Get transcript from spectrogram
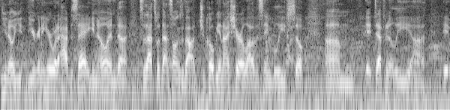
you know, you're gonna hear what I have to say. You know, and uh, so that's what that song's about. Jacoby and I share a lot of the same beliefs, so um, it definitely uh, it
